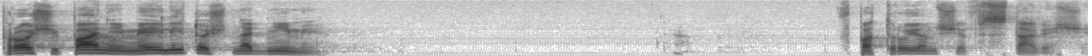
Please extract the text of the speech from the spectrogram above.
Prosi, Panie, miej litość nad nimi. Wpatrując się, wstawia się.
